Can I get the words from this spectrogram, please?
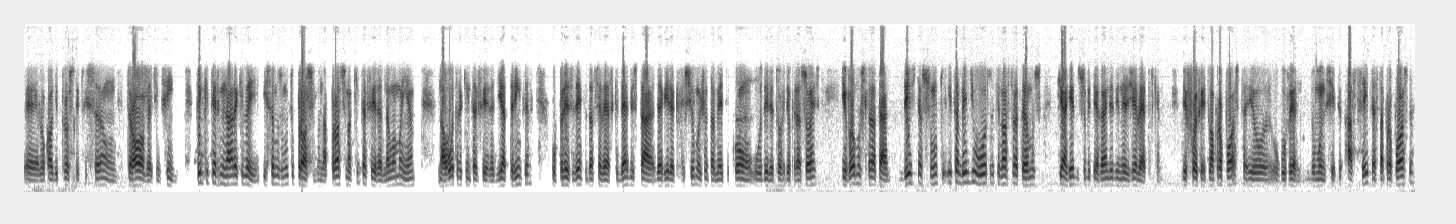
é local de prostituição, de drogas, enfim. Tem que terminar aquilo aí. Estamos muito próximos. Na próxima quinta-feira, não amanhã, na outra quinta-feira, dia 30, o presidente da Celesc deve estar, deve ir a Criciúma juntamente com o diretor de operações e vamos tratar deste assunto e também de outro que nós tratamos, que é a rede subterrânea de energia elétrica. E foi feita uma proposta e o, o governo do município aceita essa proposta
